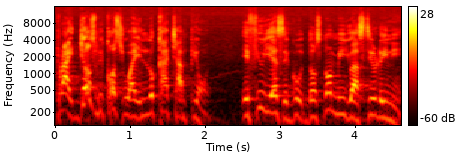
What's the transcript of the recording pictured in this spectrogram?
pride. Just because you are a local champion a few years ago does not mean you are still reigning.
